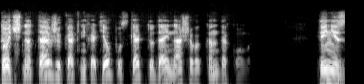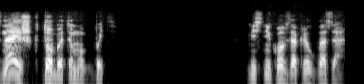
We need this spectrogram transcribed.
Точно так же, как не хотел пускать туда и нашего Кондакова. Ты не знаешь, кто бы это мог быть? Мясников закрыл глаза.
